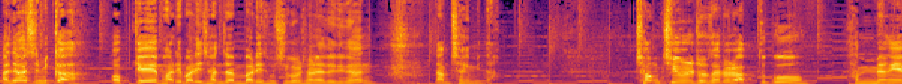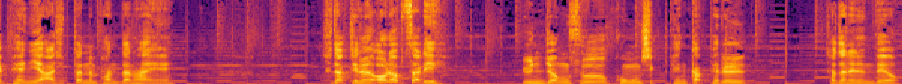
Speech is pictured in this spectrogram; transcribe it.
안녕하십니까. 업계의 바리바리 잔잔바리 소식을 전해드리는 남창입니다. 청취율 조사를 앞두고 한 명의 팬이 아쉽다는 판단하에 제작진은 어렵사리 윤정수 공식 팬카페를 찾아내는데요.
